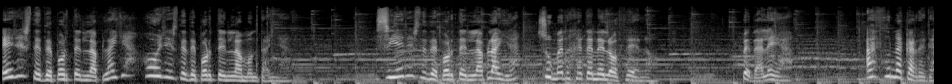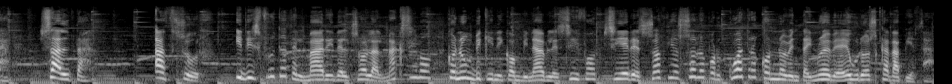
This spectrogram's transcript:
¿Eres de deporte en la playa o eres de deporte en la montaña? Si eres de deporte en la playa, sumérgete en el océano. Pedalea. Haz una carrera. Salta. Haz surf. Y disfruta del mar y del sol al máximo con un bikini combinable Seafood si eres socio solo por 4,99 euros cada pieza.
